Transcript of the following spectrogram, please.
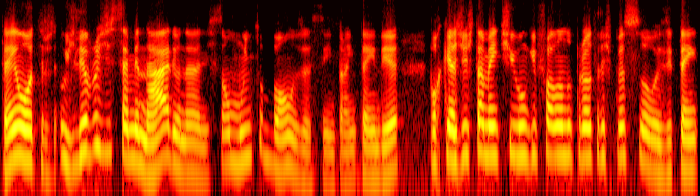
tem outros. Os livros de seminário, né, eles são muito bons assim para entender, porque é justamente Jung falando para outras pessoas e tem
